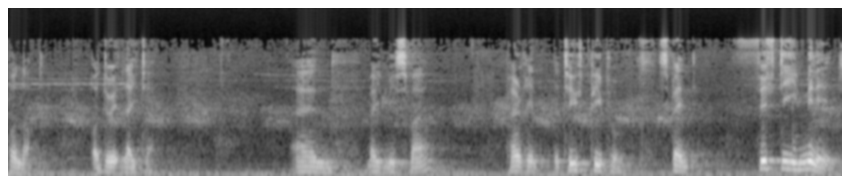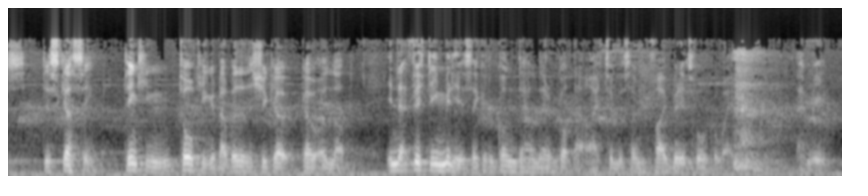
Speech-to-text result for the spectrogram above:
or not, or do it later. And made me smile. Apparently, the two people spent 15 minutes discussing, thinking, talking about whether they should go, go or not. In that 15 minutes, they could have gone down there and got that item. It's only five minutes walk away. I mean,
